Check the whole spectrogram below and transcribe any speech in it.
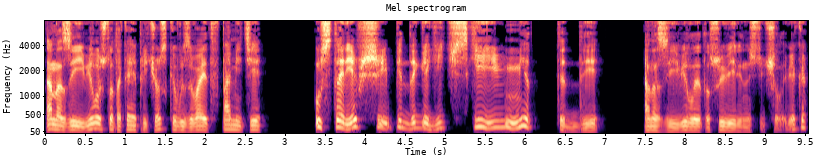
Она заявила, что такая прическа вызывает в памяти устаревшие педагогические методы. Она заявила это с уверенностью человека,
